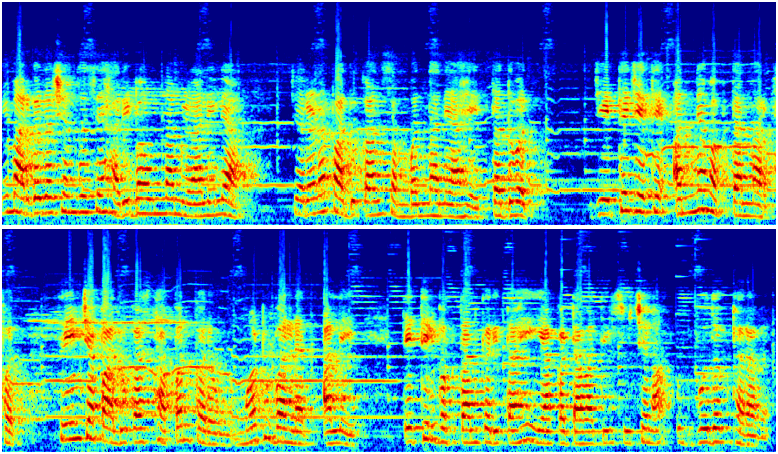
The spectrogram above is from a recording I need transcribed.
हे मार्गदर्शन जसे हरिभाऊंना मिळालेल्या चरण पादुकांसंबंधाने आहे तद्वत जेथे जेथे अन्य भक्तांमार्फत श्रींच्या पादुका स्थापन करून मठ उभारण्यात आले तेथील भक्तांकरिताही या कटावातील सूचना उद्बोधक ठराव्यात.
